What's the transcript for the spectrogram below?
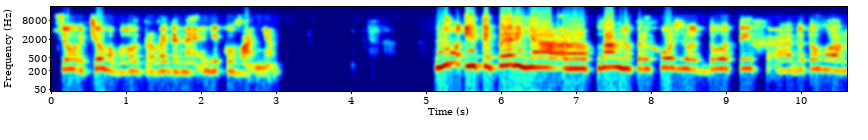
цього чого було проведене лікування. Ну і тепер я е, плавно переходжу до тих, е, до того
